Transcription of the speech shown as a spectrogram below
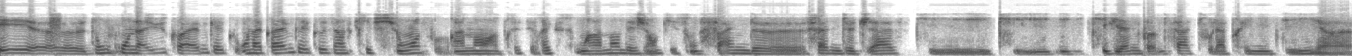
Et euh, donc, on a eu quand même quelques, on a quand même quelques inscriptions. Il faut vraiment, après, c'est vrai que ce sont vraiment des gens qui sont fans de, fans de jazz qui, qui, qui viennent comme ça tout l'après-midi, euh,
